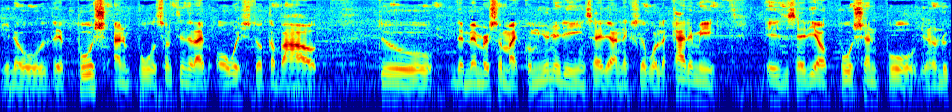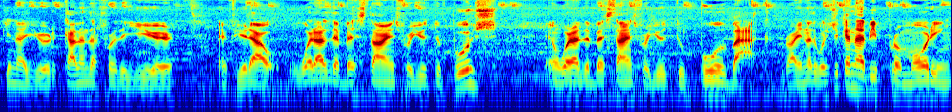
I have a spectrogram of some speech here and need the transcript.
you know, the push and pull, something that I've always talked about to the members of my community inside our Next Level Academy is this idea of push and pull, you know, looking at your calendar for the year and figure out what are the best times for you to push and what are the best times for you to pull back, right? In other words, you cannot be promoting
